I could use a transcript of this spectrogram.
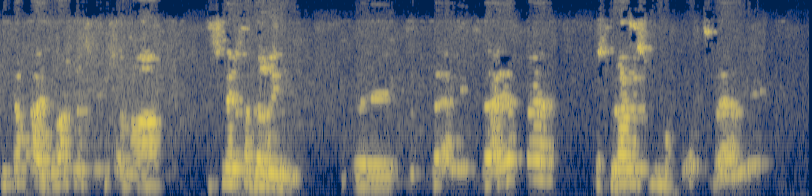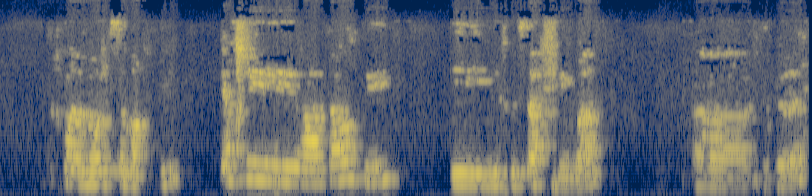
כי ככה האזרח יושבים שם שני חדרים, וזה היה יפה, כולם יושבים בחוץ, ואני ככה מאוד שמחתי. איך שהיא ראתה אותי, היא נכנסה פנימה, הדברת,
